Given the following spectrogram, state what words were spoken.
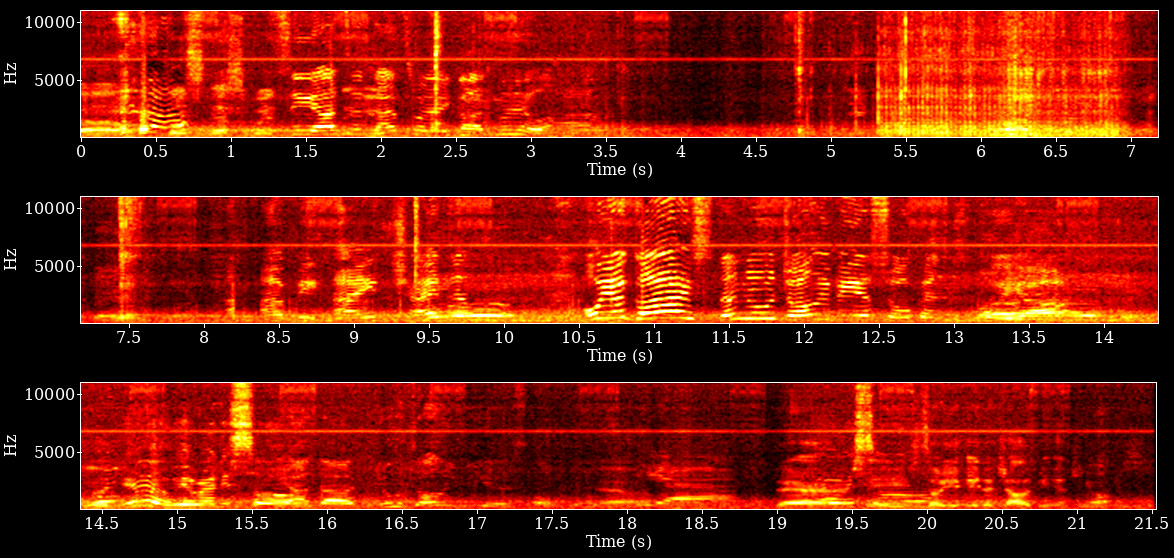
uh, closeness with See, I the think youth. that's where I got my laugh. Okay. I, I, I tried them. Oh yeah, guys, the new Jollibee is open in Korea. Good. Yeah, we already Yeah, the new Jollibee is open. Yeah. Yeah. There. Yeah, we See? So you ate a Jollibee entry. No.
